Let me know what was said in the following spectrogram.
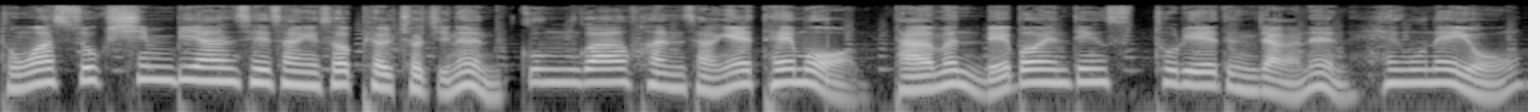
동화 속 신비한 세상에서 펼쳐지는 꿈과 환상의 대모험. 다음은 네버엔딩 스토리에 등장하는 행운의 용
